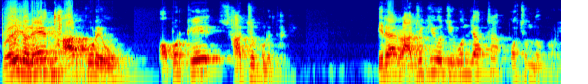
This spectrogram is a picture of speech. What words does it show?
প্রয়োজনে ধার করেও অপরকে সাহায্য করে থাকে। এরা রাজকীয় জীবনযাত্রা পছন্দ করে।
